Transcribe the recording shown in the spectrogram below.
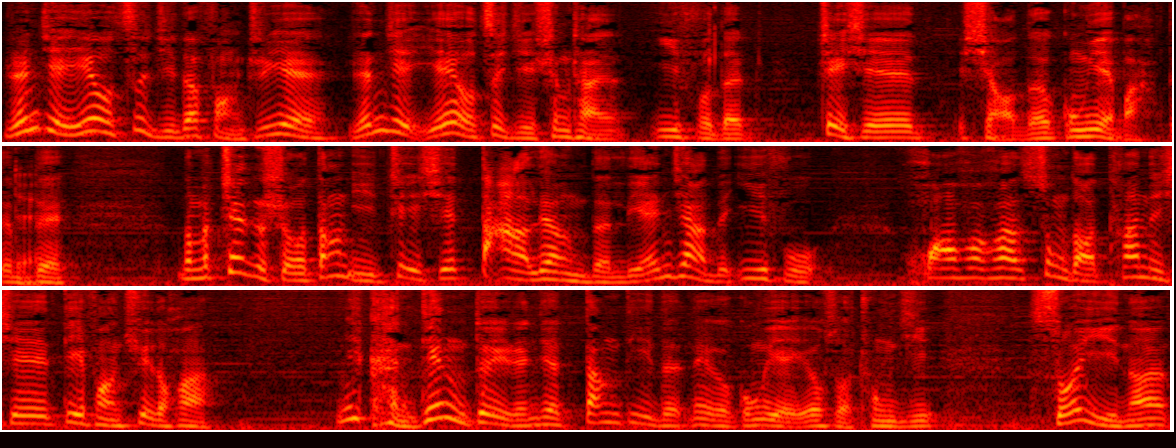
人家也有自己的纺织业，人家也有自己生产衣服的。这些小的工业吧，对不对？对。那么这个时候，当你这些大量的廉价的衣服，哗哗哗送到他那些地方去的话，你肯定对人家当地的那个工业有所冲击。所以呢，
